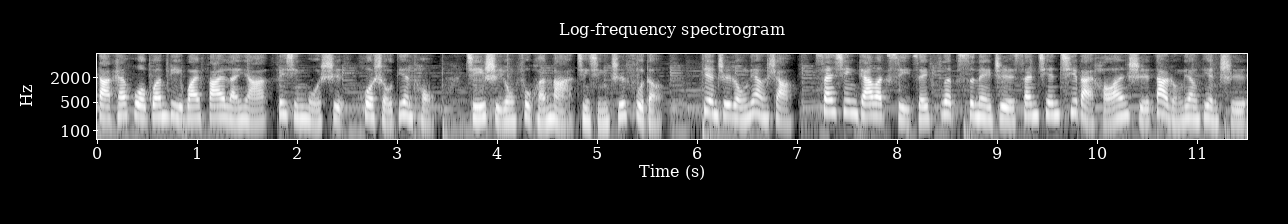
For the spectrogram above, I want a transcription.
打开或关闭 WiFi 蓝牙飞行模式或手电筒。及使用付款码进行支付等。电池容量上，三星 Galaxy Z Flip 四内置三千七百毫安时大容量电池，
